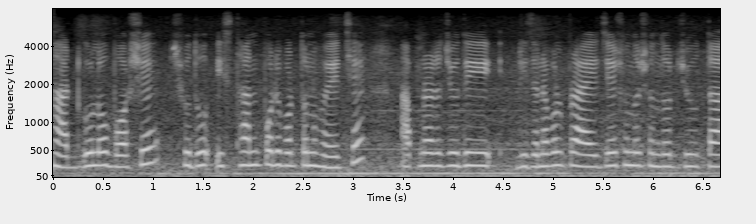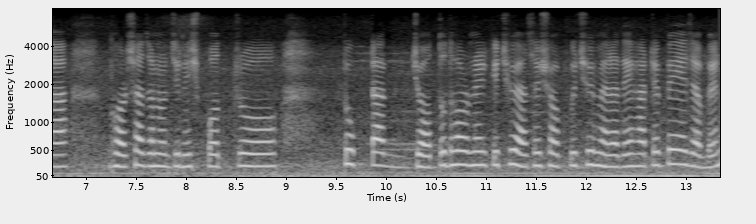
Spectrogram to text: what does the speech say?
হাটগুলো বসে শুধু স্থান পরিবর্তন হয়েছে। আপনারা যদি রিজনেবল প্রাইজে সুন্দর সুন্দর জুতা, ঘর সাজানোর জিনিসপত্র, টুকটাক যত ধরনের কিছুই আছে সব কিছুই মেরাদিয়া হাটে পেয়ে যাবেন।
